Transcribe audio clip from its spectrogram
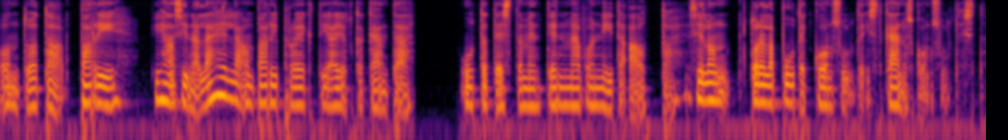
on tuota pari, ihan siinä lähellä on pari projektia, jotka kääntää uutta testamenttia, niin mä voin niitä auttaa. Ja siellä on todella puute konsulteista, käännöskonsulteista.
